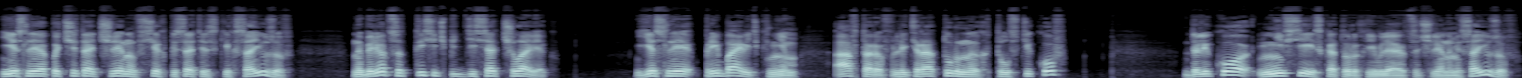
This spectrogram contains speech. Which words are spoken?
Если почитать членов всех писательских союзов, наберется тысяч пятьдесят человек. Если прибавить к ним авторов литературных толстяков, далеко не все из которых являются членами союзов,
